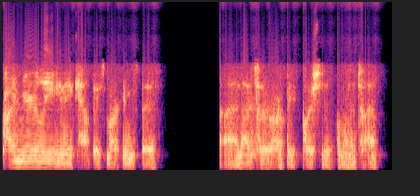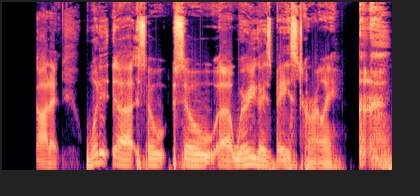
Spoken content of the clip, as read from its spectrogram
primarily in the account-based marketing space. Uh, and that's sort of our big push at this moment in time. Got it. What? Is, uh, so so uh, where are you guys based currently? so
